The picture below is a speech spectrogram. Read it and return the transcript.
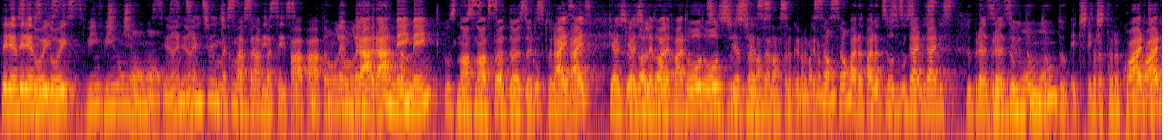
32 2111. Antes de começar a bater esse papo, então, então lembrar também os nossos apoiadores culturais que ajudam a levar todos os dias a nossa programação para todos os lugares do Brasil e do mundo. Editora Troquardia,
